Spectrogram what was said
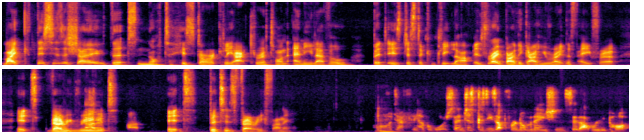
like this is a show that's not historically accurate on any level, but is just a complete laugh. It's wrote by the guy who wrote The Favourite. It's very rude. It's but it's very funny. Oh, I definitely have a watch then, just because he's up for a nomination, so that really part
